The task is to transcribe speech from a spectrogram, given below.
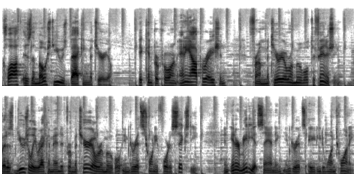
Cloth is the most used backing material. It can perform any operation from material removal to finishing, but is usually recommended for material removal in grits 24 to 60 and intermediate sanding in grits 80 to 120.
